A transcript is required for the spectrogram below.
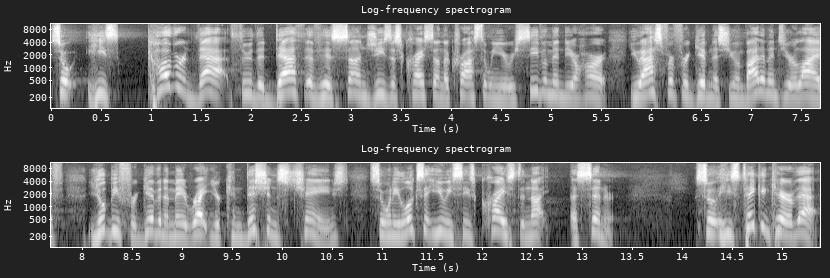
So he's covered that through the death of his son, Jesus Christ, on the cross. That when you receive him into your heart, you ask for forgiveness, you invite him into your life, you'll be forgiven and made right. Your conditions changed. So when he looks at you, he sees Christ and not a sinner. So he's taken care of that.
